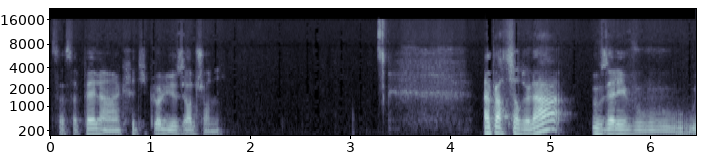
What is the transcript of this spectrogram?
Ça s'appelle un Critical User Journey. À partir de là, vous allez vous,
